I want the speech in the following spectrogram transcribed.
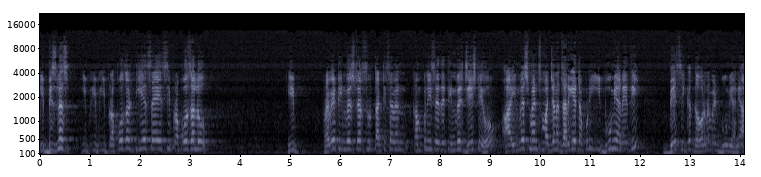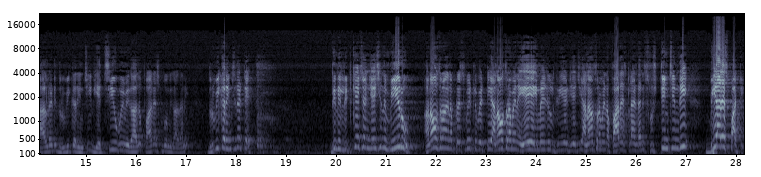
ఈ బిజినెస్ ఈ- ప్రపోజల్ టిఎస్ఐఎస్సి ప్రపోజల్ ఈ private investors thirty seven companies ఏదైతే ఇన్వెస్ట్ చేసినాయో ఆ ఇన్వెస్ట్మెంట్స్ మధ్యన జరిగేటప్పుడు ఈ భూమి అనేది బేసిక్గా గవర్నమెంట్ భూమి అని ఆల్రెడీ ధృవీకరించి ఇది హెచ్సియు భూమి కాదు ఫారెస్ట్ భూమి కాదని ధృవీకరించినట్టే. దీన్ని లిటికేషన్ చేసింది మీరు. అనవసరమైన ప్రెస్ మీట్లు పెట్టి అనవసరమైన ఏ ఇమేజ్లు క్రియేట్ చేసి అనవసరమైన ఫారెస్ట్ ల్యాండ్ అని సృష్టించింది బీఆర్ఎస్ పార్టీ.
